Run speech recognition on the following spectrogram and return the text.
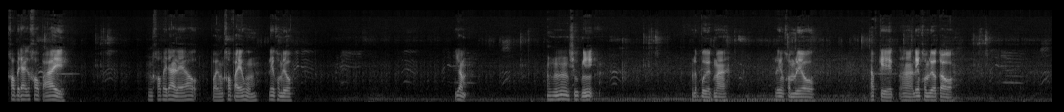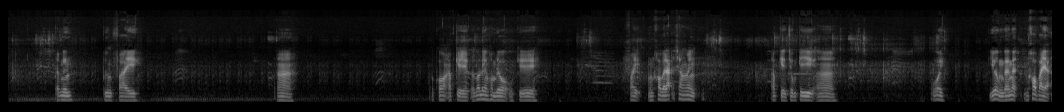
เข้าไปได้ก็เข้าไป มันเข้าไปได้แล้ว ปล่อยมันเข้าไปครับผม เร่งความเร็วเยี่ยม อือชุดนี้ ระเบิดมา เร่งความเร็ว อัปเกรดอ่าเร่งความเร็วต่อแป๊บนึงปืนไฟ อ่า แล้วก็อัปเกรดแล้วก็เร่งความเร็ว โอเค ไฟมันเข้าไปละช่างแม่ง อัปเกรดโจมตีอ่า โอ้ย เยอะเหมือนกันอะมันเข้าไปอะ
